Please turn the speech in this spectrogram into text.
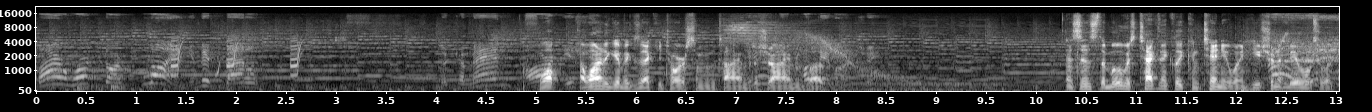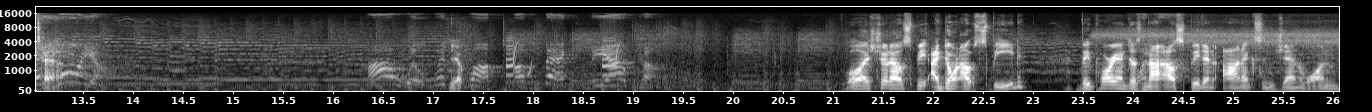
Fireworks are flying in this battle. The commands are Well, I wanted to give Exeggutor some time to shine, but and since the move is technically continuing, he shouldn't be able to attack. Vaporeon. How will this Yep. Well, I should outspeed. I don't outspeed. Vaporeon does not outspeed an Onix in Gen 1.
